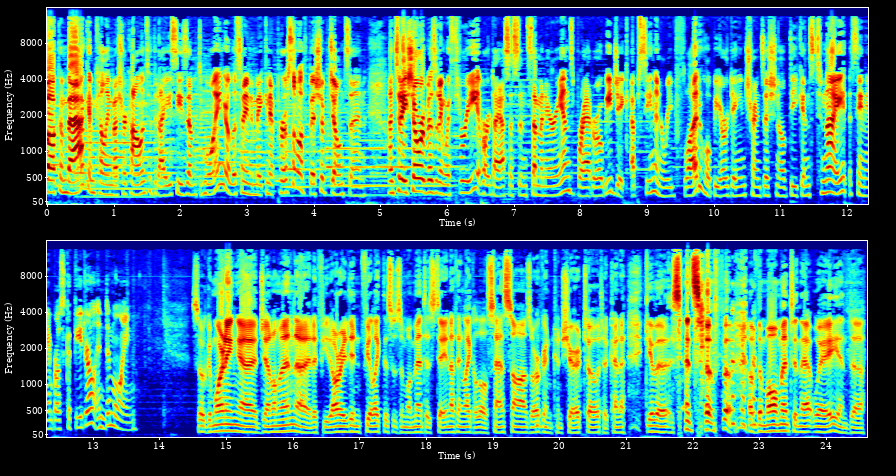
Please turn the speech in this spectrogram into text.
Welcome back. I'm Kelly Mescher Collins with the Diocese of Des Moines. You're listening to Making It Personal with Bishop Joensen. On today's show, we're visiting with three of our diocesan seminarians Brad Roby, Jake Epstein, and Reed Flood, who will be ordained transitional deacons tonight at St. Ambrose Cathedral in Des Moines. So, good morning, uh, gentlemen. Uh, if you already didn't feel like this was a momentous day, nothing like a little Saint-Saëns organ concerto to kind of give a sense of uh, of the moment in that way. And uh,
